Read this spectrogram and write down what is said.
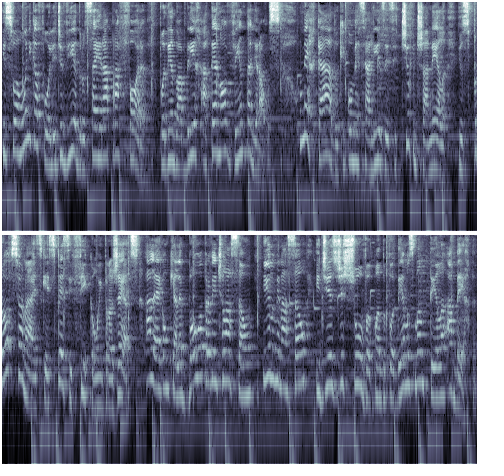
e sua única folha de vidro sairá para fora, podendo abrir até 90 graus. O mercado que comercializa esse tipo de janela e os profissionais que a especificam em projetos alegam que ela é boa para ventilação, iluminação e dias de chuva quando podemos mantê-la aberta.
